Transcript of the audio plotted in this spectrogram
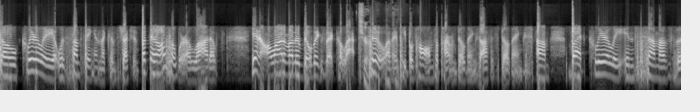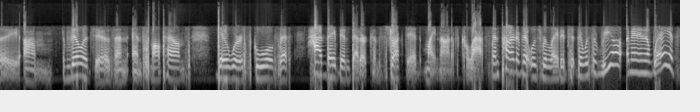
So clearly, it was something in the construction. But there also were a lot of you know, a lot of other buildings that collapsed sure. too. I mean, people's homes, apartment buildings, office buildings. Um, but clearly, in some of the um, villages and and small towns, there were schools that had they been better constructed, might not have collapsed. And part of it was related to there was a real. I mean, in a way, it's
